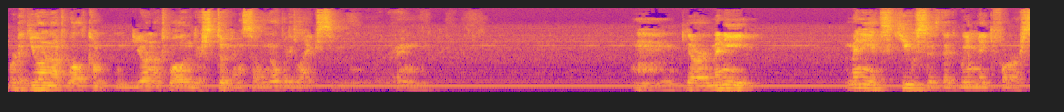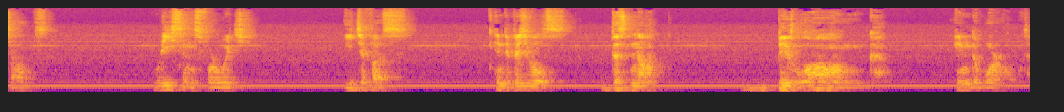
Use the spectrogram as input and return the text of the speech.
or that you are not welcome, you are not well understood, and so nobody likes you. And mm, there are many, many excuses that we make for ourselves, reasons for which each of us, individuals, does not belong in the world,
